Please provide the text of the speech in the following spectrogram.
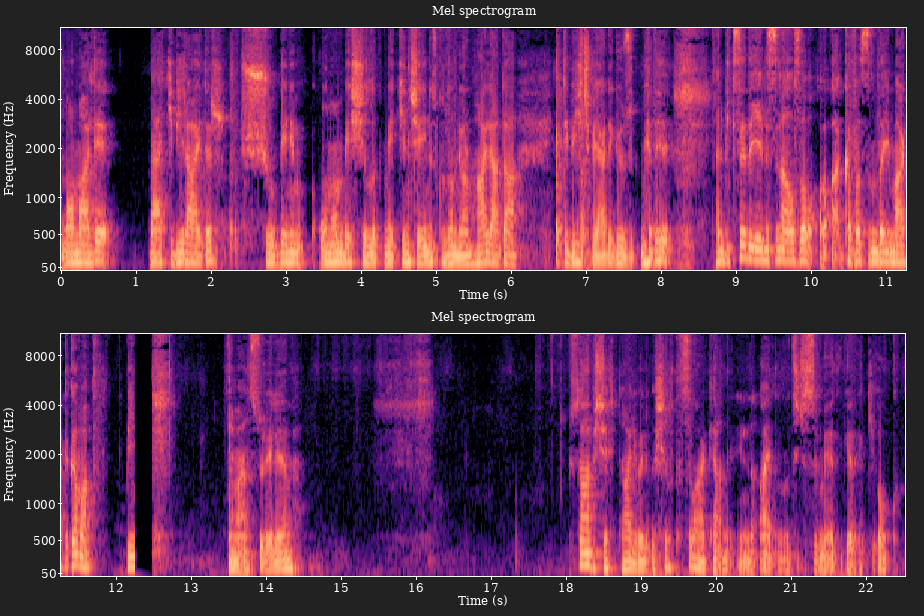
Normalde belki bir aydır şu benim 10-15 yıllık Mac'in şeyini kullanıyorum. Hala da dibi hiçbir yerde gözükmedi. Hani bitse de yenisini alsam kafasındayım artık ama. Hemen sürelim. Güzel bir şeftali böyle ışıltısı var kendiliğinden aydınlatıcı sürmeye de gerek yok.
